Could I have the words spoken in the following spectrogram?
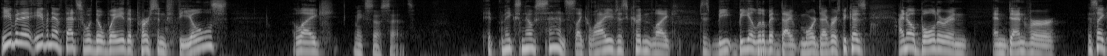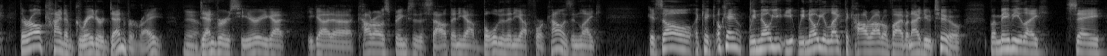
even if, even if that's the way the person feels, like Makes no sense. it makes no sense. Like why you just couldn't like just be be a little bit di- more diverse because I know Boulder and and Denver. It's like they're all kind of greater Denver, right? Yeah. Denver's here. You got you got uh, Colorado Springs to the south. Then you got Boulder. Then you got Fort Collins. And like it's all like okay, we know you you- we know you like the Colorado vibe, and I do too. But maybe like say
